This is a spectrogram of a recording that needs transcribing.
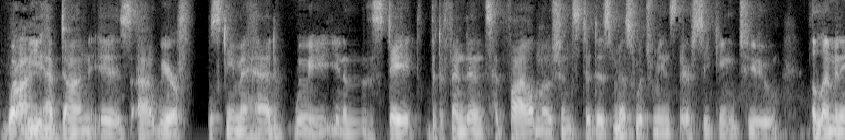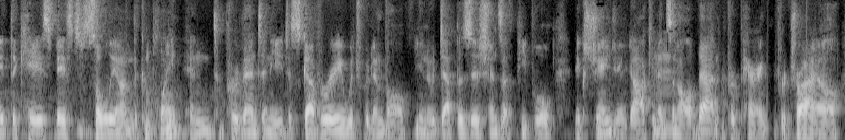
what right. we have done is uh, we are full steam ahead. We, you know, the state, the defendants have filed motions to dismiss, which means they're seeking to eliminate the case based solely on the complaint and to prevent any discovery, which would involve, you know, depositions of people exchanging documents mm-hmm. and all of that and preparing for trial.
